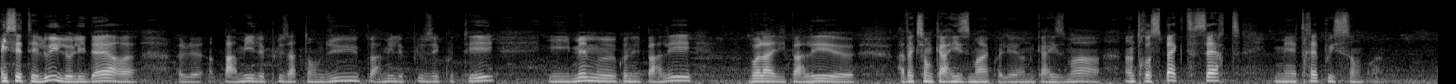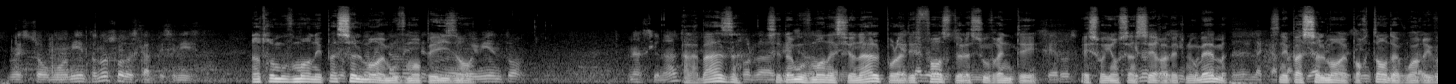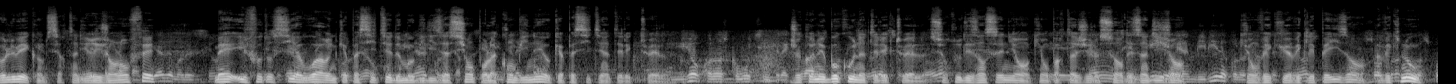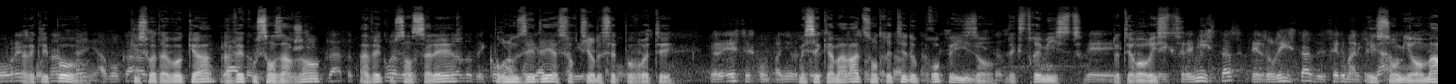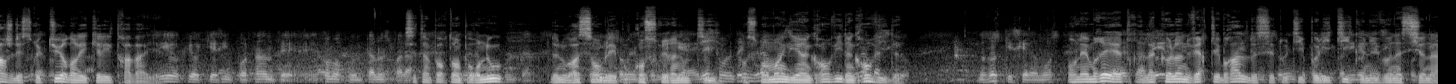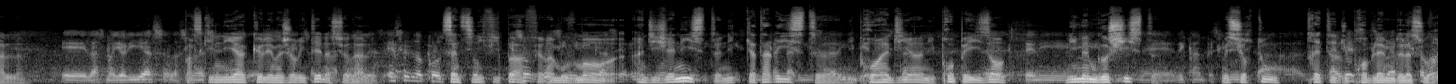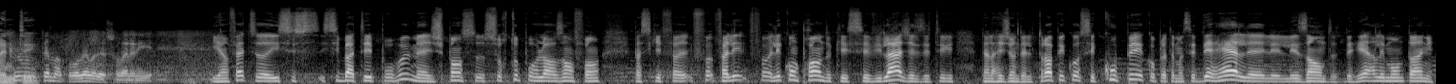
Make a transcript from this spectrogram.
et c'était lui le leader euh, le- parmi les plus attendus, parmi les plus écoutés, et même euh, quand il parlait, voilà, il parlait euh, avec son charisme, quoi. Il a un charisme introspect certes, mais très puissant, quoi. Notre mouvement n'est pas seulement un mouvement paysan. À la base, c'est un mouvement national pour la défense de la souveraineté. Et soyons sincères avec nous-mêmes, ce n'est pas seulement important d'avoir évolué comme certains dirigeants l'ont fait, mais il faut aussi avoir une capacité de mobilisation pour la combiner aux capacités intellectuelles. Je connais beaucoup d'intellectuels, surtout des enseignants qui ont partagé le sort des indigents, qui ont vécu avec les paysans, avec nous, avec les pauvres, qu'ils soient avocats, avec ou sans argent, avec ou sans salaire, pour nous aider à sortir de cette pauvreté. Mais ces camarades sont traités de pro-paysans, d'extrémistes, de terroristes. Et ils sont mis en marge des structures dans lesquelles ils travaillent. C'est important pour nous de nous rassembler pour construire un outil. En ce moment, il y a un grand vide, un grand vide. On aimerait être la colonne vertébrale de cet outil politique au niveau national. Parce qu'il n'y a que les majorités nationales. Ça ne signifie pas faire un mouvement indigéniste, ni qatariste, ni pro-indien, ni pro-paysan, ni même gauchiste, mais surtout traiter du problème de la souveraineté. Et en fait, euh, ils s'y battaient pour eux, mais je pense surtout pour leurs enfants, parce qu'il fa- fa- fallait, fallait comprendre que ces villages, ils étaient dans la région del Tropico, c'est coupé complètement, c'est derrière les, les- les Andes, derrière les montagnes.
